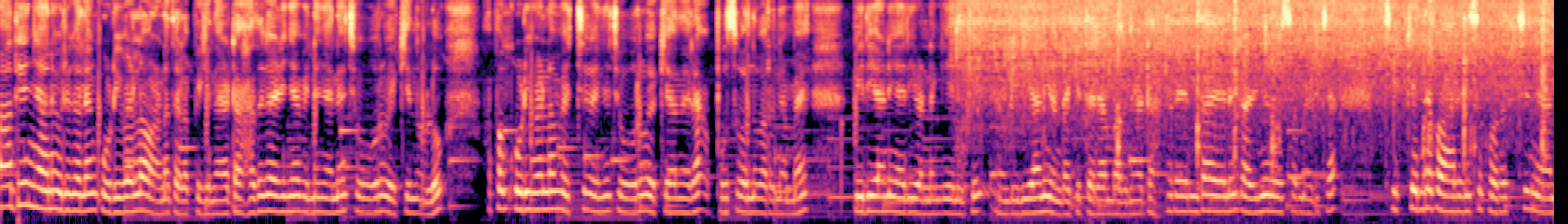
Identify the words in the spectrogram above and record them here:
ആദ്യം ഞാൻ ഒരു കലം കുടിവെള്ളമാണ് തിളപ്പിക്കുന്നത് കേട്ടോ. അത് കഴിഞ്ഞാൽ പിന്നെ ഞാൻ ചോറ് വെക്കുന്നുള്ളൂ. അപ്പം കുടിവെള്ളം വെച്ച് കഴിഞ്ഞ് ചോറ് വെക്കാൻ നേരം അപ്പൂസ് വന്ന് പറഞ്ഞമ്മേ ബിരിയാണി അരി ഉണ്ടെങ്കിൽ എനിക്ക് ബിരിയാണി ഉണ്ടാക്കി തരാൻ പറഞ്ഞു കേട്ടോ. അത് എന്തായാലും കഴിഞ്ഞ ദിവസം മേടിച്ച ചിക്കന്റെ ബാലൻസ് കുറച്ച് ഞാൻ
